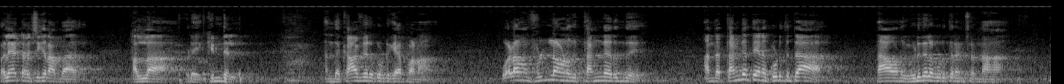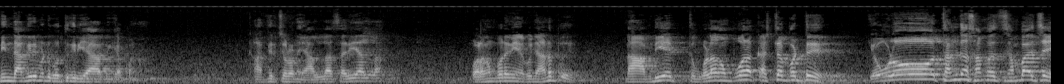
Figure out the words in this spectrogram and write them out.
விளையாட்ட வச்சுக்கிறான் பார். அல்லாஹ் அப்படியே கிண்டல். அந்த காஃபியரை கூப்பிட்டு கேட்பானா உலகம் ஃபுல்லாக அவனுக்கு தங்கம் இருந்து அந்த தங்கத்தை எனக்கு கொடுத்துட்டா நான் உனக்கு விடுதலை கொடுத்துறேன்னு சொன்னா நீ இந்த அக்ரிமெண்ட் ஒத்துக்கிறியா? அப்படின்னு கேட்பானா. காஃபிர் சொல்லணும் அல்லாஹ் சரியா அல்லா உலகம் பூரா நீ எனக்கு கொஞ்சம் அனுப்பு. நான் அப்படியே உலகம் பூரா கஷ்டப்பட்டு எவ்வளோ தங்கம் சம்பா சம்பாதிச்சு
